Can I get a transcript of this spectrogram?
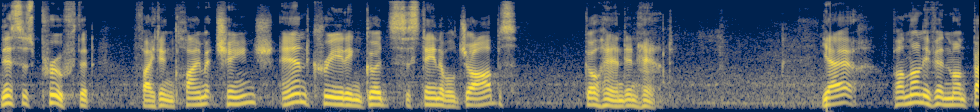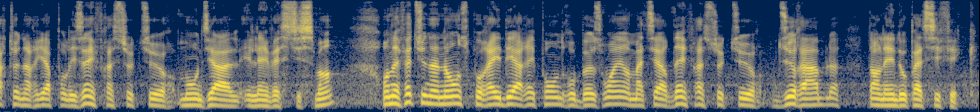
This is proof that fighting climate change and creating good, sustainable jobs go hand in hand. Hier, pendant l'événement de partenariat pour les infrastructures mondiales et l'investissement, on a fait une annonce pour aider à répondre aux besoins en matière d'infrastructures durables dans l'Indo-Pacifique.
